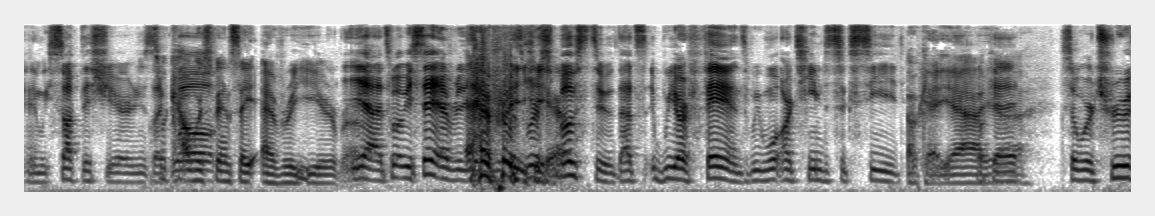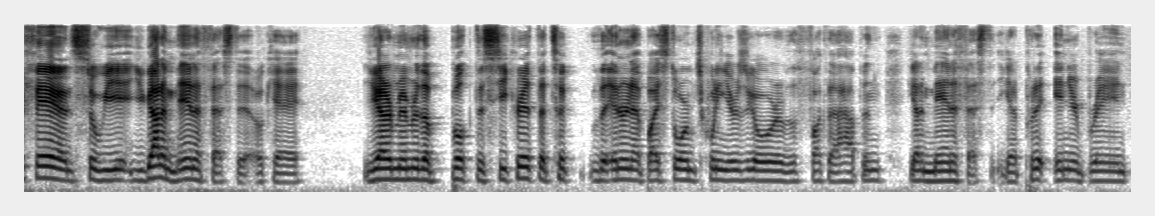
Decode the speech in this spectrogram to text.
and we suck this year. And he's That's like, what Cowboys well, fans say every year, bro. Yeah, it's what we say every year. Every year, We're supposed to. That's we are fans. We want our team to succeed. Okay. Yeah. Okay. yeah. So we're true fans. So we you got to manifest it. Okay. You got to remember the book, The Secret, that took the internet by storm 20 years ago, or whatever the fuck that happened. You got to manifest it. You got to put it in your brain,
